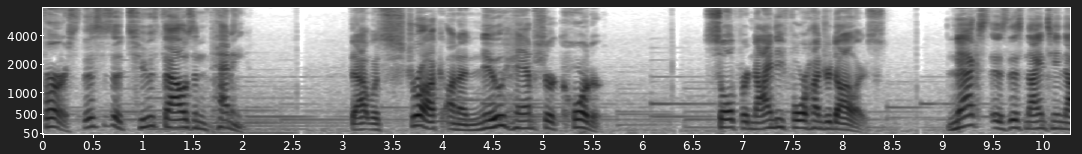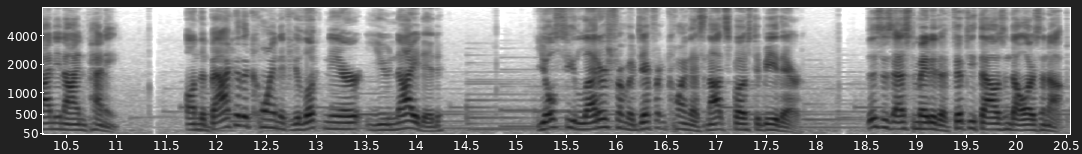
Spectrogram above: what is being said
First, this is a 2000 penny that was struck on a New Hampshire quarter. Sold for $9,400. Next is this 1999 penny. On the back of the coin, if you look near United, you'll see letters from a different coin that's not supposed to be there. This is estimated at $50,000 and up.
